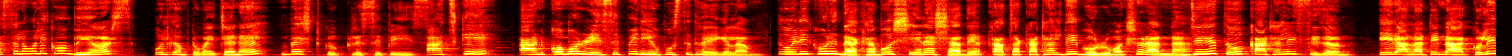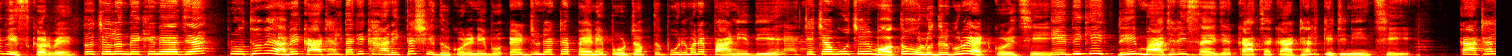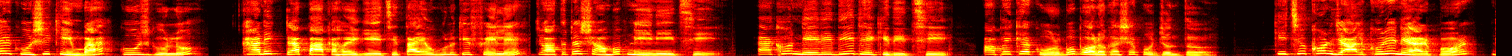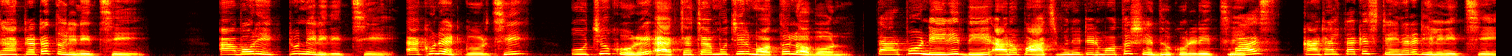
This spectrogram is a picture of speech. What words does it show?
আসসালামু আলাইকুম viewers, welcome to my channel best cook recipes. আজকে আনকমন রেসিপি নিয়ে উপস্থিত হয়ে গেলাম। তৈরি করে দেখাবো সেরা স্বাদের কাঁচা কাঁঠাল দিয়ে গরুর মাংস রান্না। যেহেতু কাঁঠালের সিজন এই রান্নাটি না করলে মিস করবেন। তো চলুন দেখে নেওয়া যাক। প্রথমে আমি কাঁঠালটাকে খানিকটা সেদ্ধ করে নিব। এর জন্য একটা প্যানে পর্যাপ্ত পরিমাণে পানি দিয়ে এক চা চামচের মতো হলুদের গুঁড়ো অ্যাড করেছি। এদিকে একটি মাঝারি সাইজের কাঁচা কাঁঠাল কেটে নিয়েছি। কাঁঠালের কুশি কিংবা কুশগুলো খানিকটা পাকা হয়ে গিয়েছে, তাই ওগুলোকে ফেলে যতটা সম্ভব নিয়ে নিয়েছি। এখন নেড়ে দিয়ে ঢেকে দিচ্ছি। অপেক্ষা করব বলক আসা পর্যন্ত। কিছুক্ষণ জাল করে নেওয়ার পর ঢাকনাটা তুলে নিচ্ছি। আবার একটু নেড়ে দিচ্ছি। এখন অ্যাড করছি উঁচু করে এক চা চামচের মতো লবণ। তারপর নেড়ে দিয়ে আরও পাঁচ মিনিটের মতো সেদ্ধ করে নিচ্ছি। বাস কাঁঠালটাকে স্টেনারে ঢেলে নিচ্ছি।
